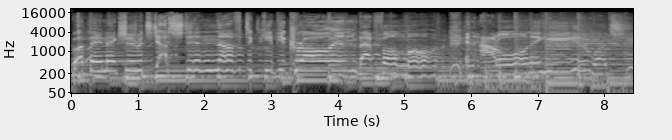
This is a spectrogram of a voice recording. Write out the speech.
But they make sure it's just enough to keep you crawling back for more. And I don't wanna hear what you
